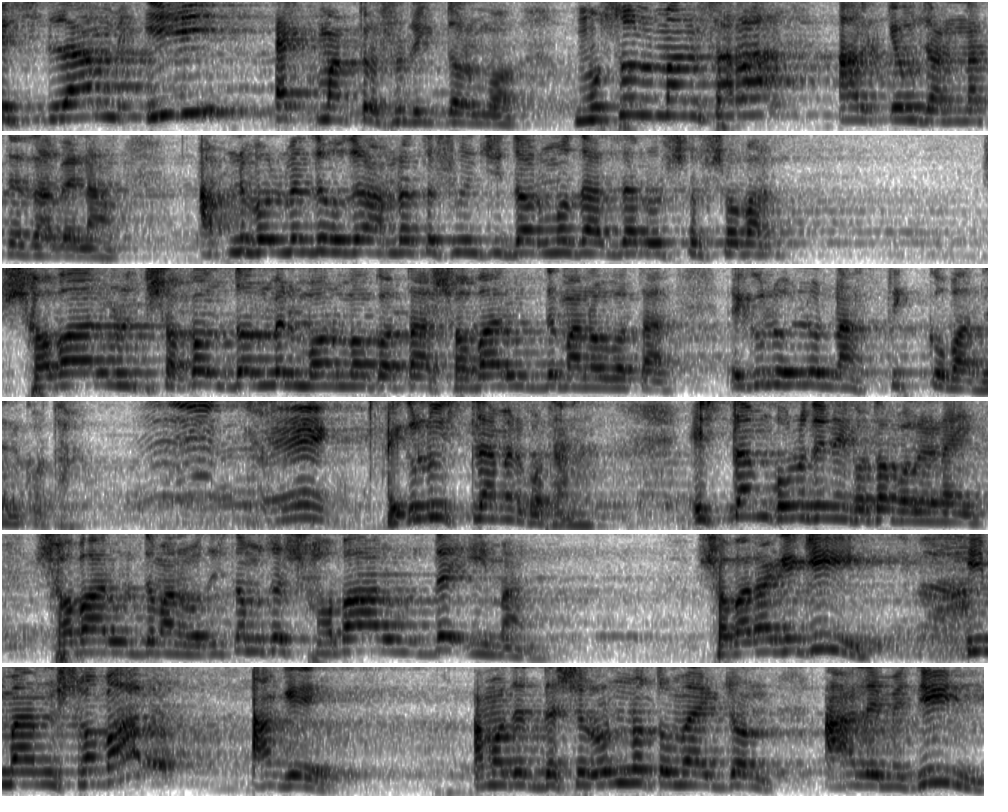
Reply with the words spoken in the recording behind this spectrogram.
ইসলাম ই একমাত্র সঠিক ধর্ম। মুসলমান ছাড়া আর কেউ জান্নাতে যাবে না। আপনি বলবেন যে, হুজুর, আমরা তো শুনছি ধর্ম যার যার উৎসব সবার। সবার সকল ধর্মের মর্মকথা, সবার ঊর্ধ্বে মানবতা, এগুলো হলো নাস্তিক্যবাদের কথা। এগুলো ইসলামের কথা না। ইসলাম কোনোদিন কথা বলে নাই, সবার ঊর্ধ্বে মানবতা। ইসলাম হচ্ছে সবার ঊর্ধ্বে ইমান সবার আগে কি? ইমান সবার আগে। আমাদের দেশের অন্যতম একজন আলেমে দিন।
